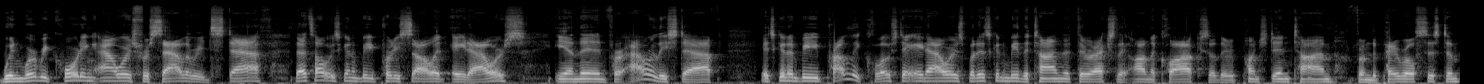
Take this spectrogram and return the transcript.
When we're recording hours for salaried staff, that's always going to be pretty solid eight hours. And then for hourly staff, it's going to be probably close to eight hours, but it's going to be the time that they're actually on the clock. So they're punched in time from the payroll system.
